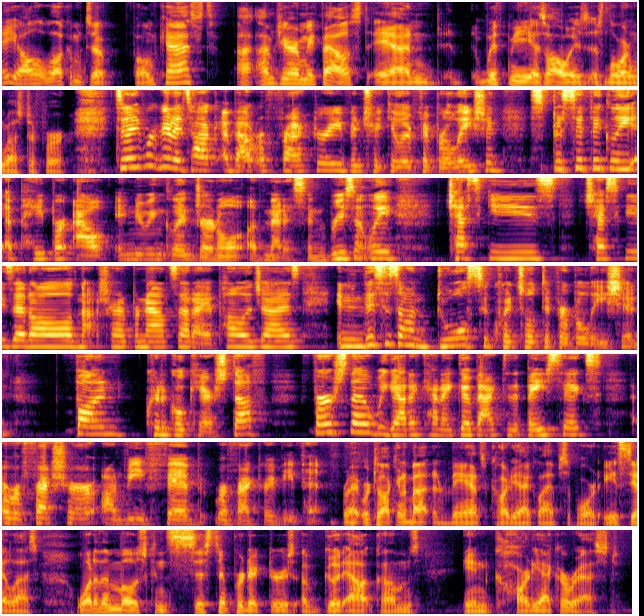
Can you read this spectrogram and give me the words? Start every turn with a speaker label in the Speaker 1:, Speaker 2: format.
Speaker 1: Hey, y'all, welcome to Foamcast. I- am Jeremy Faust, and with me, as always, is Lauren Westafer.
Speaker 2: Today, we're going to talk about refractory ventricular fibrillation, specifically a paper out in New England Journal of Medicine recently. Cheskes, Cheskes et al., not sure how to pronounce that, I apologize. And this is on dual sequential defibrillation. Fun, critical care stuff. First, though, we got to kind of go back to the basics, a refresher on VFib, refractory VFib.
Speaker 1: Right, we're talking about advanced cardiac life support, ACLS. One of the most consistent predictors of good outcomes in cardiac arrest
